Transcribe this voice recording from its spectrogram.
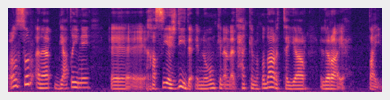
عنصر أنا بيعطيني آه، خاصية جديدة إنه ممكن أنا أتحكم بمقدار التيار اللي رايح. طيب.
